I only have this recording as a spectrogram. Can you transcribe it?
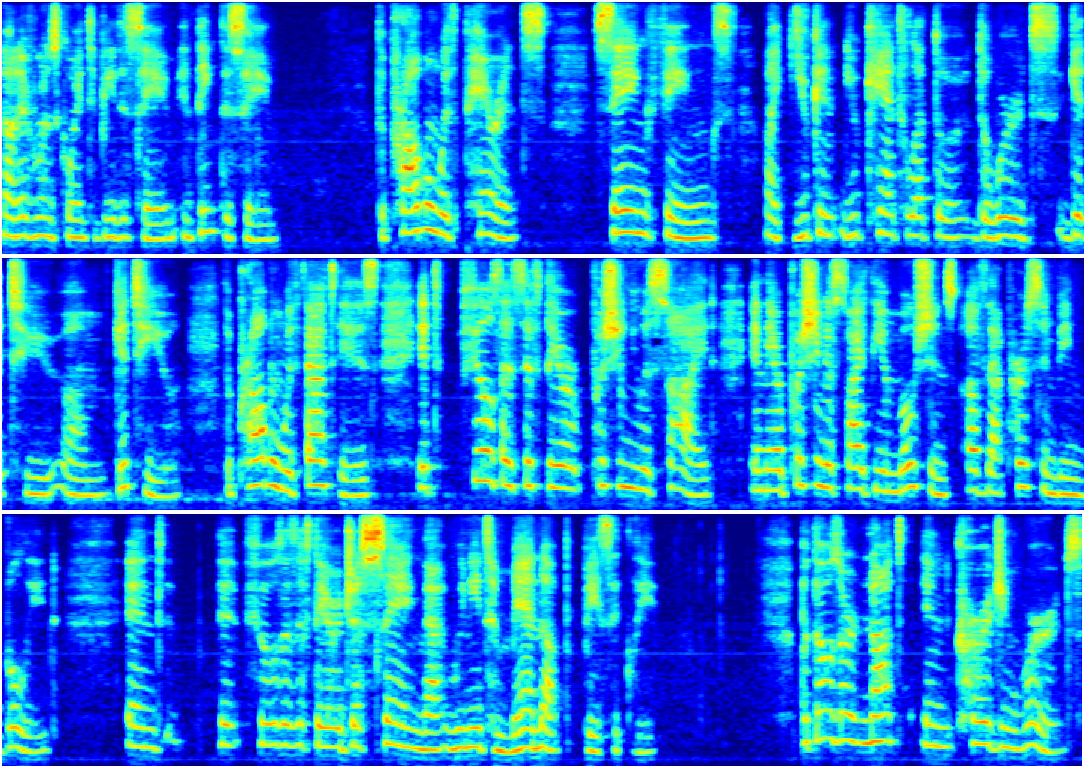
Not everyone's going to be the same and think the same. The problem with parents saying things like you can you can't let the the words get to um, get to you. The problem with that is it feels as if they're pushing you aside and they're pushing aside the emotions of that person being bullied, and it feels as if they are just saying that we need to man up, basically. But those are not encouraging words,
